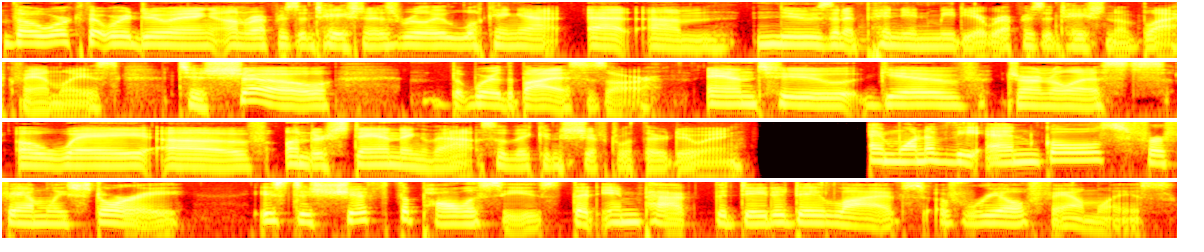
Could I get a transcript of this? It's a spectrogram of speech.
the work that we're doing on representation is really looking at at um, news and opinion media representation of Black families to show the, where the biases are and to give journalists a way of understanding that so they can shift what they're doing. And one of the end goals for Family Story is to shift the policies that impact the day to day lives of real families.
